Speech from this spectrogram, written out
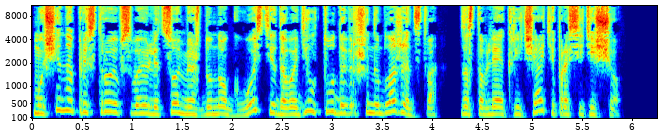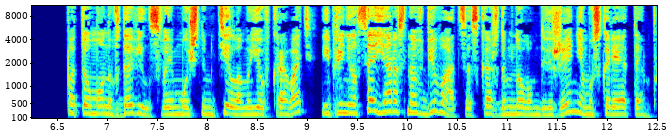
Мужчина, пристроив свое лицо между ног гостя, доводил ту до вершины блаженства, заставляя кричать и просить еще. Потом он вдавил своим мощным телом ее в кровать и принялся яростно вбиваться с каждым новым движением, ускоряя темп.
